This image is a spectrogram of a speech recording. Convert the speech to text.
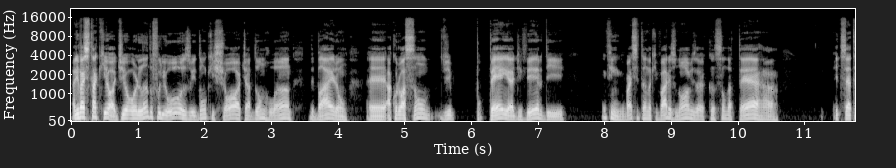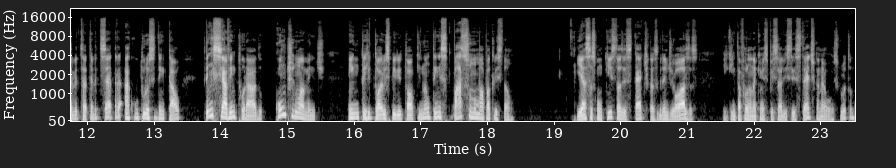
Ali vai citar aqui, ó, de Orlando Furioso e Don Quixote, a Don Juan de Byron, é, a coroação de Popeia, de Verde, enfim, vai citando aqui vários nomes, a Canção da Terra, etc, etc, etc. A cultura ocidental tem se aventurado continuamente em um território espiritual que não tem espaço no mapa cristão. E essas conquistas estéticas grandiosas, e quem está falando aqui é um especialista em estética, né, o Scruton,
